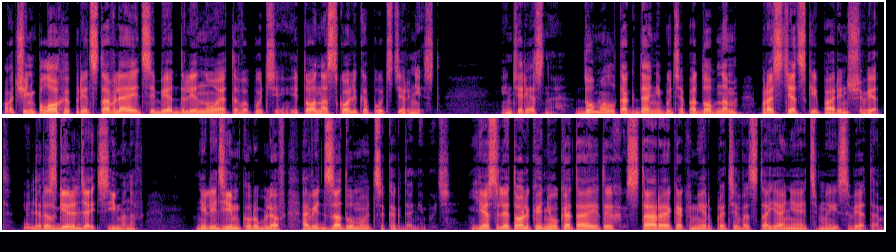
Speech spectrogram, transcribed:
очень плохо представляет себе длину этого пути и то, насколько путь тернист. Интересно, думал когда-нибудь о подобном простецкий парень-швед или разгильдяй Симонов — или Димка Рублев, а ведь задумаются когда-нибудь. Если только не укатает их старое как мир противостояние тьмы и света.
